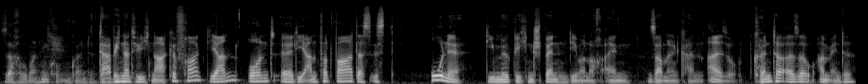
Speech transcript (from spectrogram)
Sache, wo man hingucken könnte. Da habe ich natürlich nachgefragt, Jan, und äh, die Antwort war, das ist ohne die möglichen Spenden, die man noch einsammeln kann. Also könnte also am Ende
